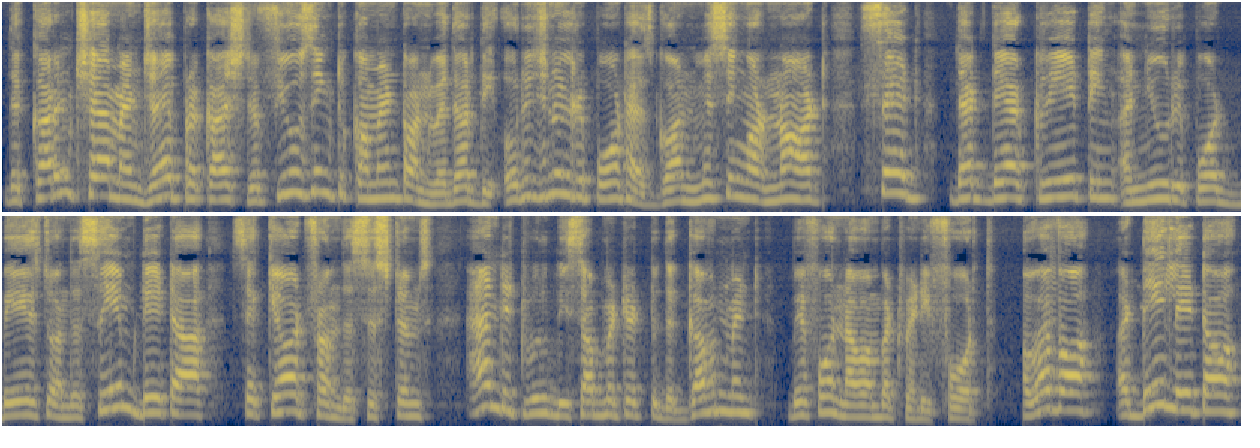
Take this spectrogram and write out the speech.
the current chairman Jayaprakash, refusing to comment on whether the original report has gone missing or not, said that they are creating a new report based on the same data secured from the systems and it will be submitted to the government before November 24th. However, a day later,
